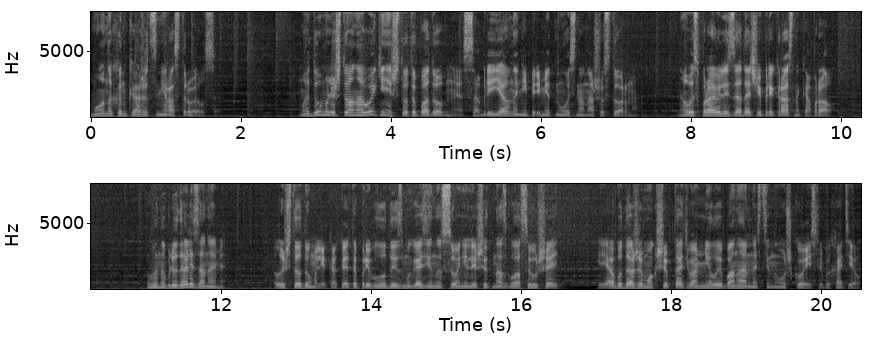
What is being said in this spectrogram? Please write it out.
Монахан, кажется, не расстроился. Мы думали, что она выкинет что-то подобное, Сабри явно не переметнулась на нашу сторону. Но вы справились с задачей прекрасно, Капрал. Вы наблюдали за нами? Вы что думали, какая-то приблуда из магазина Sony лишит нас глаз и ушей? Я бы даже мог шептать вам милые банальности на ушко, если бы хотел.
